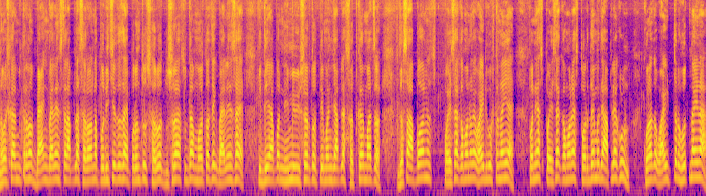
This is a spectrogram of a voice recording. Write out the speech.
नमस्कार मित्रांनो बँक बॅलन्स तर आपल्या सर्वांना परिचितच आहे परंतु सर्व दुसरासुद्धा महत्त्वाचा एक बॅलन्स आहे की जे आपण नेहमी विसरतो ते म्हणजे आपल्या सत्कर्माचं. जसं आपण पैसा कमावणं काही वाईट गोष्ट नाही आहे पण या पैसा कमावण्या स्पर्धेमध्ये आपल्याकडून कोणाचं वाईट तर होत नाही ना?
